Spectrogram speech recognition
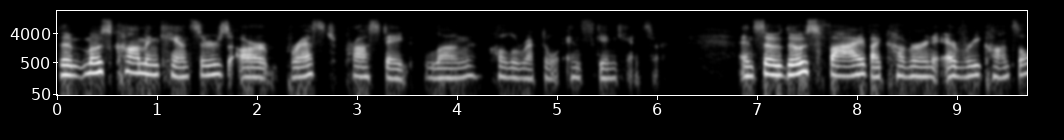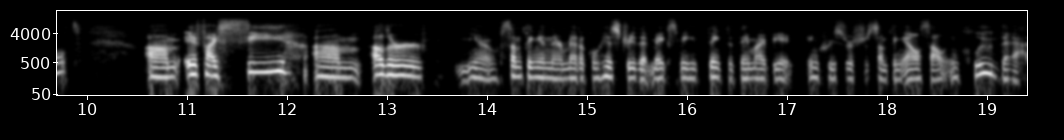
The most common cancers are breast, prostate, lung, colorectal, and skin cancer. And so those five I cover in every consult. Um, if I see um, other, you know, something in their medical history that makes me think that they might be at increased risk for something else, I'll include that.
